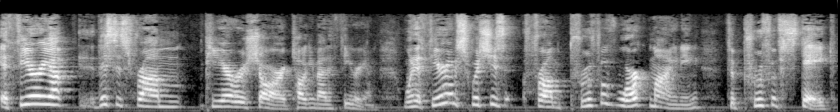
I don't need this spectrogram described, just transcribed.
Ethereum. This is from Pierre Rochard talking about Ethereum. When Ethereum switches from proof of work mining to proof of stake,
